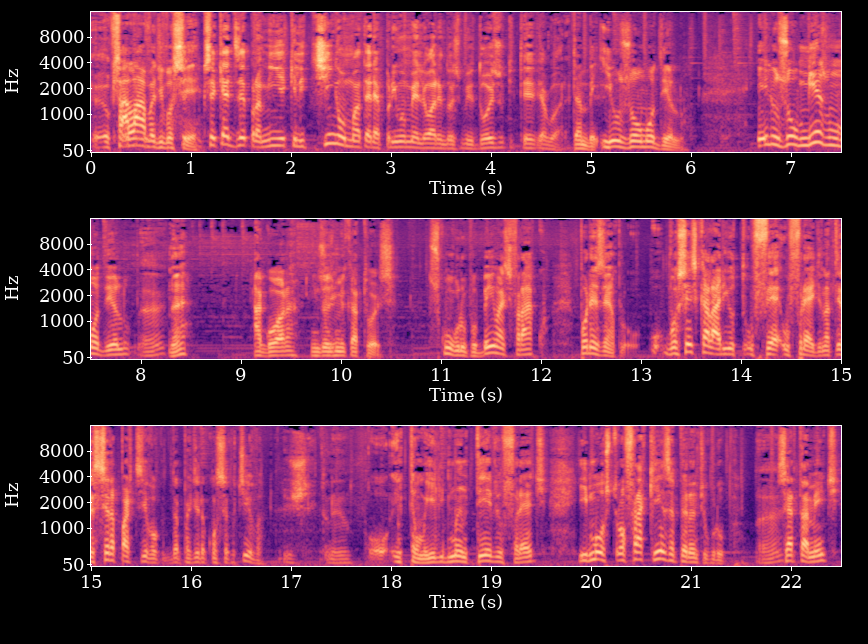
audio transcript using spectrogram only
eu, falava de você. O que você quer dizer para mim é que ele tinha uma matéria-prima melhor em 2002 do que teve agora. Também. E usou o modelo. Ele usou o mesmo modelo, é. né? Agora, em 2014 com um grupo bem mais fraco. Por exemplo, você escalaria o, o Fred na terceira partida da partida consecutiva? De jeito nenhum. Então, ele manteve o Fred e mostrou fraqueza perante o grupo. É. Certamente,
